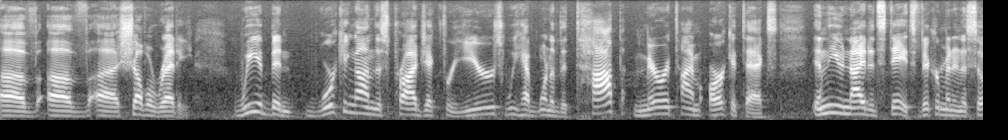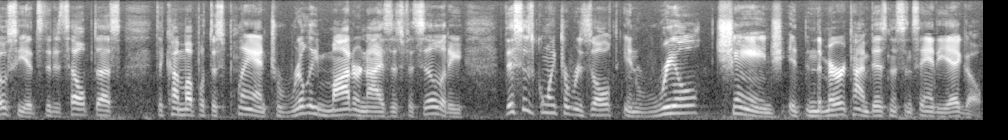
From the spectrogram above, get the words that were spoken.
of, of uh, shovel ready. We have been working on this project for years. We have one of the top maritime architects in the United States, Vickerman and Associates, that has helped us to come up with this plan to really modernize this facility. This is going to result in real change in, in the maritime business in San Diego.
